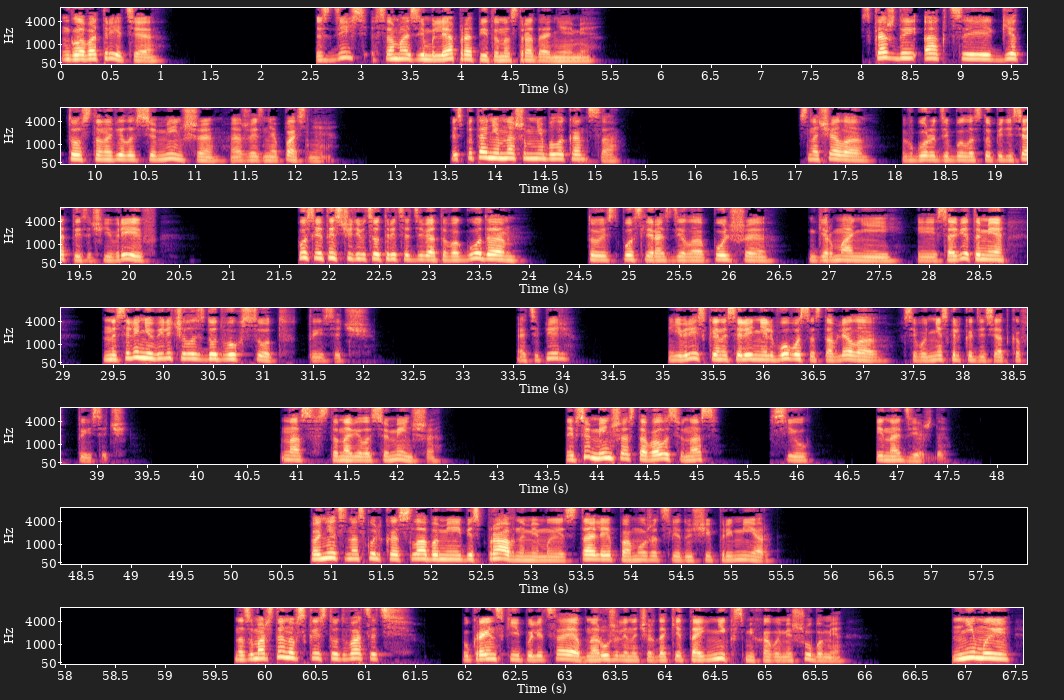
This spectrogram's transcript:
Глава третья. Здесь сама земля пропитана страданиями. С каждой акцией гетто становилось все меньше, а жизнь опаснее. Испытанием нашим не было конца. Сначала в городе было 150 тысяч евреев. После 1939 года, то есть после раздела Польши, Германии и Советами, Население увеличилось до 200 тысяч. А теперь еврейское население Львова составляло всего несколько десятков тысяч. Нас становилось все меньше. И все меньше оставалось у нас сил и надежды. Понять, насколько слабыми и бесправными мы стали, поможет следующий пример. На Замарстыновской 120 украинские полицаи обнаружили на чердаке тайник с меховыми шубами. Ни мы,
